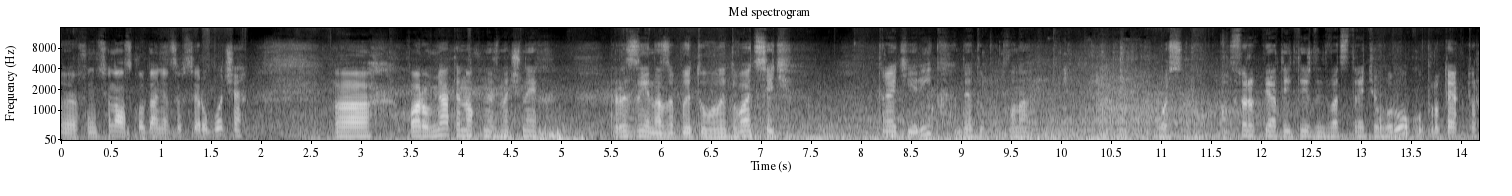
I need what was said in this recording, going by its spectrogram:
Е, Функціонал складання це все робоче. Пару вм'ятинок незначних. Резина запитували 23 рік. Де тут, тут вона? Ось. 45-й тиждень 23-го року, протектор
